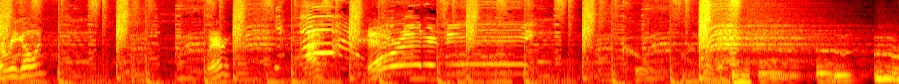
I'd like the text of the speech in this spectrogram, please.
Where are we going? Where? Hi. Yeah. More energy! Cool.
